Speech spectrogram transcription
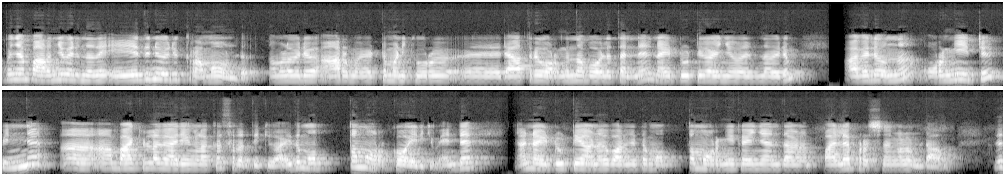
അപ്പം ഞാൻ പറഞ്ഞു വരുന്നത് ഏതിനും ഒരു ക്രമമുണ്ട്. നമ്മളൊരു ആറ് എട്ട് മണിക്കൂർ രാത്രി ഉറങ്ങുന്ന പോലെ തന്നെ നൈറ്റ് ഡ്യൂട്ടി കഴിഞ്ഞ് വരുന്നവരും പകലൊന്ന് ഉറങ്ങിയിട്ട് പിന്നെ ബാക്കിയുള്ള കാര്യങ്ങളൊക്കെ ശ്രദ്ധിക്കുക. ഇത് മൊത്തം ഉറക്കമായിരിക്കും. എന്റെ ഞാൻ നൈറ്റ് ഡ്യൂട്ടി ആണ് പറഞ്ഞിട്ട് മൊത്തം ഉറങ്ങിക്കഴിഞ്ഞാൽ എന്താണ്? പല പ്രശ്നങ്ങളും ഉണ്ടാവും ഇത്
